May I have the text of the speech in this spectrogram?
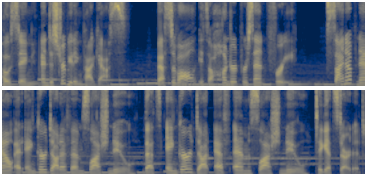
hosting, and distributing podcasts. Best of all, it's 100% free. Sign up now at anchor.fm slash new. That's anchor.fm slash new to get started.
